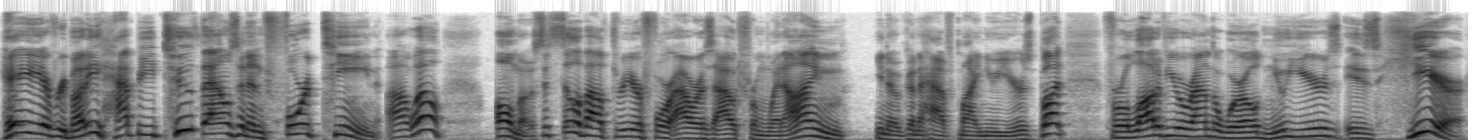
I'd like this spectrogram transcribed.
Hey everybody, happy 2014. Uh, well, almost. It's still about three or four hours out from when I'm, you know, gonna have my New Year's, but for a lot of you around the world, New Year's is here.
